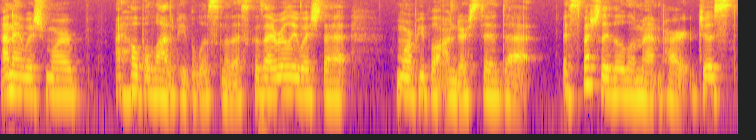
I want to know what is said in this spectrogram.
And I wish more. I hope a lot of people listen to this because I really wish that more people understood that, especially the lament part, just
